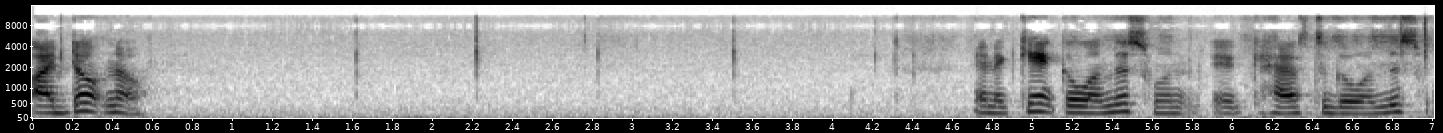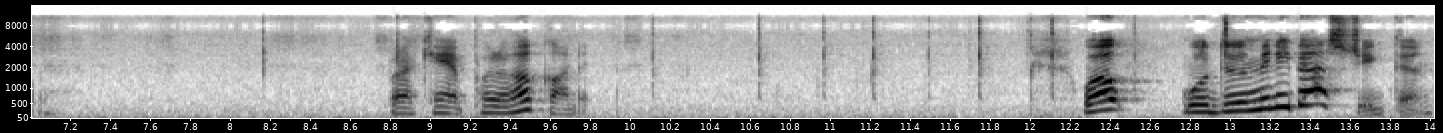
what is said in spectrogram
I don't know. And it can't go on this one, it has to go on this one. But I can't put a hook on it. Well, we'll do a mini bass jig then.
